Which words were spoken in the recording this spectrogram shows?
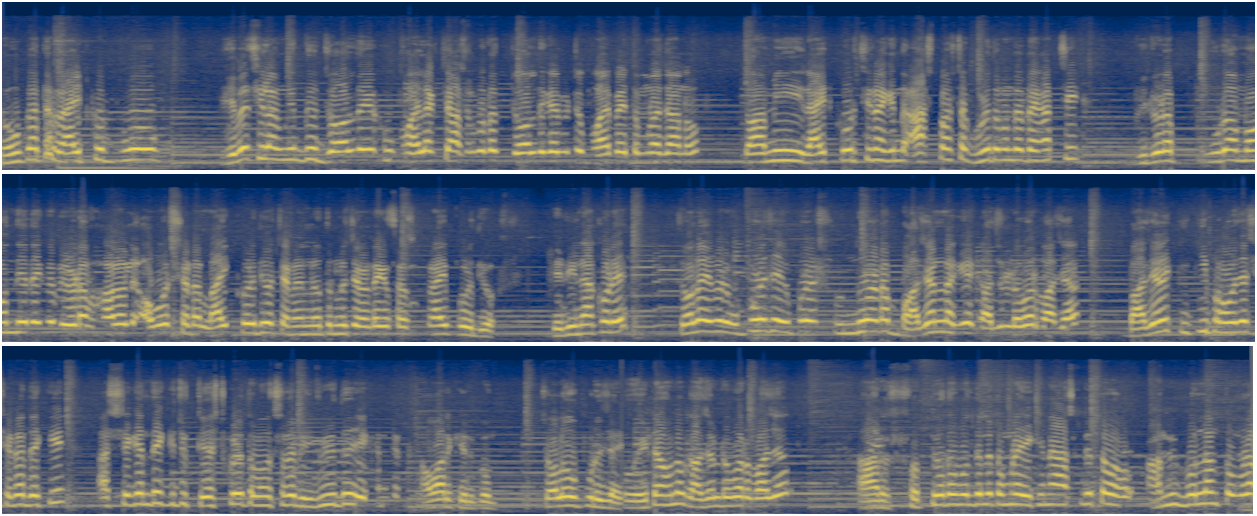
নৌকাতে রাইড করব ভেবেছিলাম কিন্তু জল দেখে খুব ভয় লাগছে। আসল কথা, জল দেখে আমি একটু ভয় পাই, তোমরা জানো। তো আমি রাইড করছি না, কিন্তু আশপাশটা ঘুরে তোমাদের দেখাচ্ছি। ভিডিওটা পুরো মন দিয়ে দেখবে, ভিডিওটা ভালো হলে অবশ্যই একটা লাইক করে দিও চ্যানেল নতুন হলে চ্যানেলটাকে সাবস্ক্রাইব করে দিও। দেরি না করে চলো এবার উপরে যাই, উপরে সুন্দর একটা বাজার লাগে গাজল ডোবার বাজার। বাজারে কি কি পাওয়া যায় সেটা দেখি, আর সেখান থেকে কিছু টেস্ট করে তোমাদের সাথে রিভিউ দিই এখানকার খাবার কীরকম। চলো উপরে যাই। তো এটা হলো গাজল ডোবার বাজার। আর সত্যি কথা বলতে গেলে তোমরা এখানে আসলে তো আমি বললাম, তোমরা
